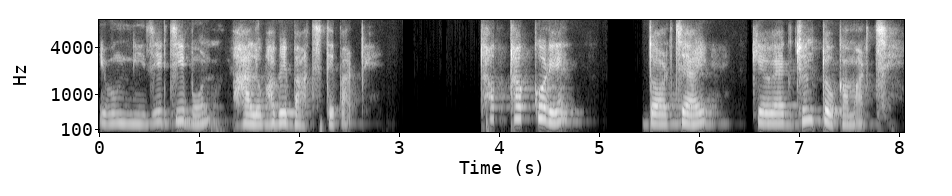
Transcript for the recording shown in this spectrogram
এবং নিজের জীবন ভালোভাবে বাঁচতে পারবে। ঠক ঠক করে দরজায় কেউ একজন টোকা মারছে।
